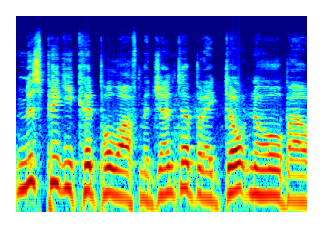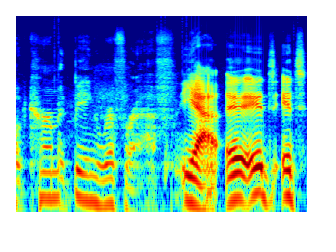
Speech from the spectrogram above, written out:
Miss Piggy could pull off Magenta, but I don't know about Kermit being riffraff. Yeah, i- it's it's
